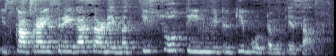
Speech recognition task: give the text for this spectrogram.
इसका प्राइस रहेगा साढ़े बत्तीस सौ तीन मीटर की बॉटम के साथ।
